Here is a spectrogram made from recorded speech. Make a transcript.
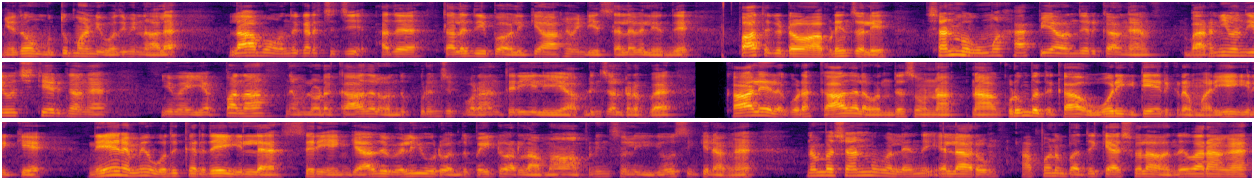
ஏதோ முத்துப்பாண்டி உதவினால லாபம் வந்து கிடச்சிச்சு. அதை தலை தீபாவளிக்கு ஆக வேண்டிய செலவுலேருந்து பார்த்துக்கிட்டோம் அப்படின்னு சொல்லி சண்முகமும் ஹாப்பியாக வந்து இருக்காங்க. பரணி வந்து யோசிச்சிட்டே இருக்காங்க. இவன் எப்போ தான் நம்மளோட காதலை வந்து புரிஞ்சுக்க போகிறான்னு தெரியலையே அப்படின்னு சொல்கிறப்ப காலையில் கூட காதலை வந்து சொன்னான். நான் குடும்பத்துக்காக ஓடிக்கிட்டே இருக்கிற மாதிரியே இருக்கே. நேரமே ஒதுக்கிறதே இல்லை. சரி எங்கேயாவது வெளியூர் வந்து போயிட்டு வரலாமா அப்படின்னு சொல்லி யோசிக்கிறாங்க. நம்ம சண்முகம்லேருந்து எல்லாரும் அப்பன்னு பார்த்து கேஷுவலாக வந்து வராங்க.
